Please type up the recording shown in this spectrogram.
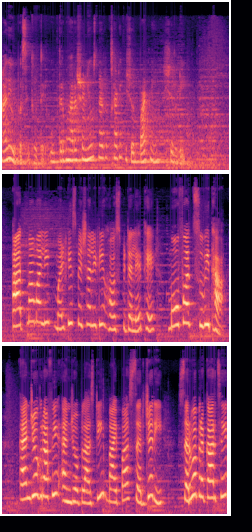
आदी उपस्थित होते. उत्तर महाराष्ट्र न्यूज नेटवर्कसाठी किशोर पाटणी शिर्डी. आत्मा मालिक मल्टी स्पेशालिटी हॉस्पिटल येथे मोफत सुविधा अँजिओग्राफी अँजिओप्लास्टी बायपास सर्जरी सर्व प्रकारचे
